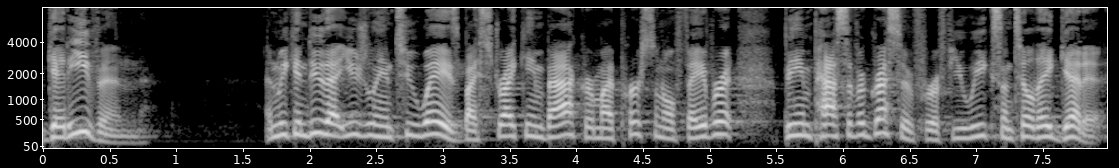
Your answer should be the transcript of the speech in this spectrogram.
get even. And we can do that usually in two ways by striking back, or my personal favorite, being passive aggressive for a few weeks until they get it.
